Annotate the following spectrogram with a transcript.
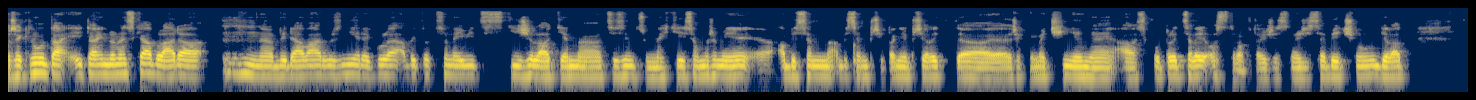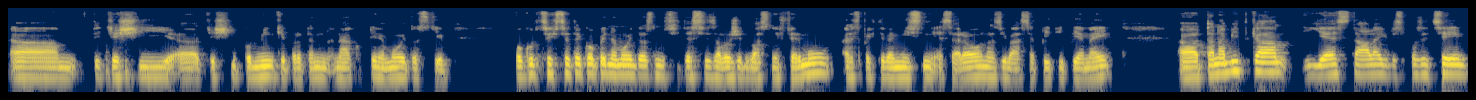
Řeknu, ta, i ta indonéská vláda vydává různé regule, aby to co nejvíc stížila těm eh, cizincům. Nechtějí samozřejmě, eh, aby sem, aby sem případně přijeli, eh, řekněme, Číněně a skoupili celý ostrov, takže snaží se většinou dělat um, ty těžší, těžší podmínky pro ten nákup té nemovitosti. Pokud si chcete koupit nemovitost, musíte si založit vlastně firmu, respektive místní SRO, nazývá se PTPMA. Ta nabídka je stále k dispozici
